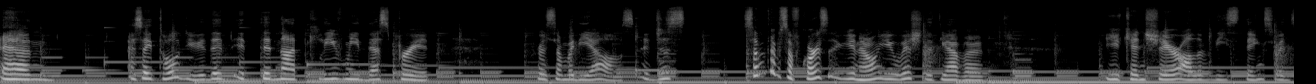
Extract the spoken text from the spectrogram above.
And as I told you, that it did not leave me desperate for somebody else. It just sometimes of course, you know, you wish that you have a you can share all of these things with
